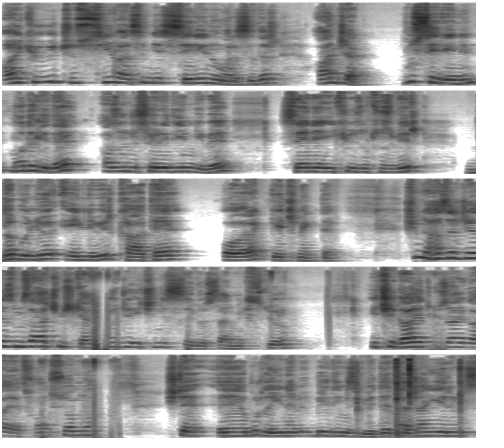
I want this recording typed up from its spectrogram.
IQ300 Siemens'in bir seri numarasıdır. Ancak bu serinin modeli de az önce söylediğim gibi SN231 W51KT olarak geçmekte. Şimdi hazır cihazımızı açmışken önce içini size göstermek istiyorum. İçi gayet güzel, gayet fonksiyonlu. İşte e, burada yine bildiğimiz gibi deterjan yerimiz,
